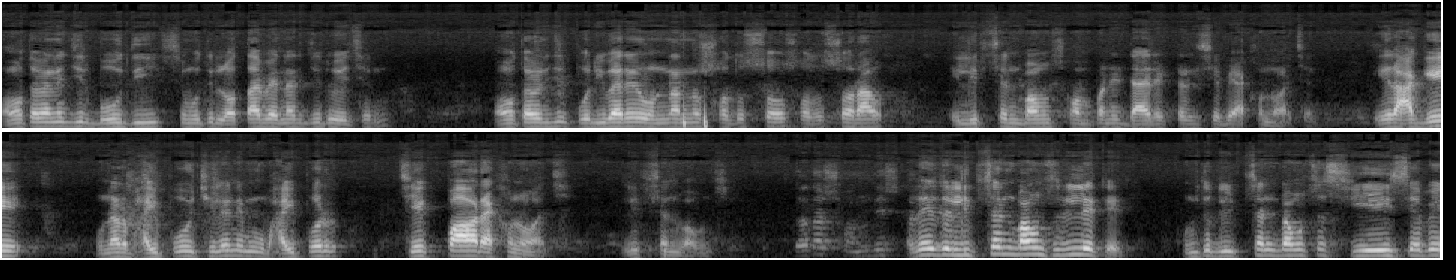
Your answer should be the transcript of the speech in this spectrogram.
মমতা ব্যানার্জির বৌদি শ্রীমতী লতা ব্যানার্জি রয়েছেন, মমতা ব্যানার্জির পরিবারের অন্যান্য সদস্য সদস্যরাও এই লিপস অ্যান্ড বাউন্স কোম্পানির ডাইরেক্টর হিসেবে এখনও আছেন। এর আগে ওনার ভাইপোও ছিলেন এবং ভাইপোর চেক পাওয়ার এখনও আছে লিপস অ্যান্ড বাউন্সে বাউন্স রিলেটেড। উনি তো বাউন্সের সিএ হিসেবে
